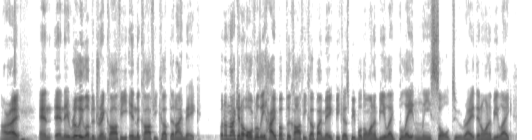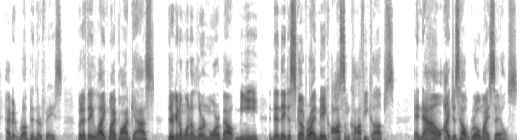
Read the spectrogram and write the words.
All right? And and they really love to drink coffee in the coffee cup that I make. But I'm not going to overly hype up the coffee cup I make because people don't want to be like blatantly sold to, right? They don't want to be like have it rubbed in their face. But if they like my podcast, they're going to want to learn more about me and then they discover I make awesome coffee cups and now I just help grow my sales.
